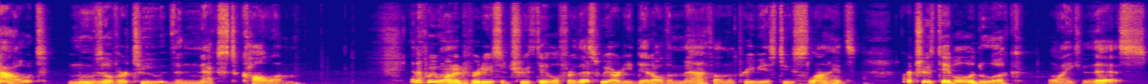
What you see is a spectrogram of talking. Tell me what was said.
out moves over to the next column. And if we wanted to produce a truth table for this, we already did all the math on the previous two slides. Our truth table would look like this.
